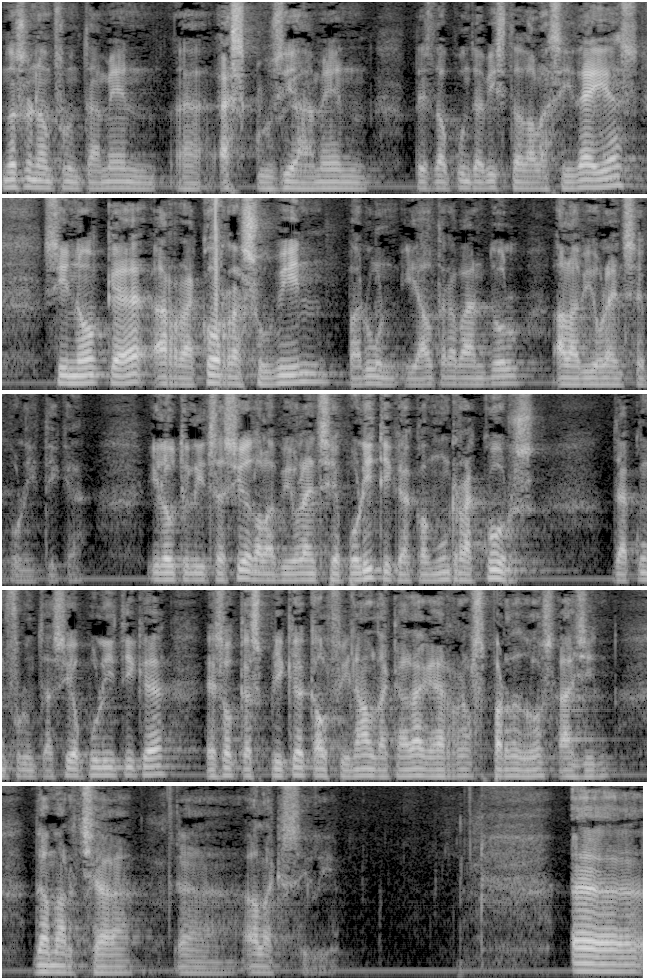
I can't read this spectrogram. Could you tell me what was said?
no és un enfrontament eh, exclusivament des del punt de vista de les idees, sinó que es recorre sovint, per un i altre bàndol, a la violència política. I la utilització de la violència política com un recurs de confrontació política és el que explica que al final de cada guerra els perdedors hagin de marxar eh, a l'exili. Eh,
